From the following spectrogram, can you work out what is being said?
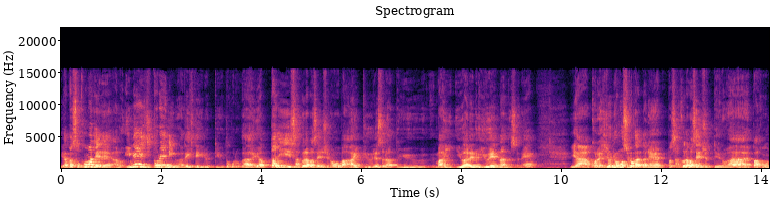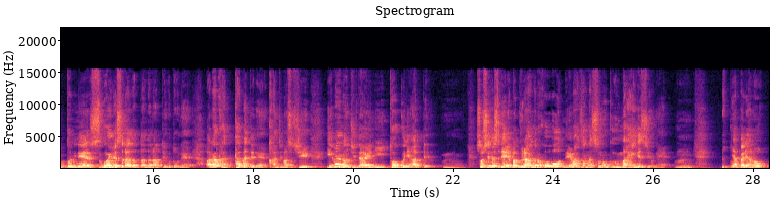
やっぱそこまでね、あの、イメージトレーニングができているっていうところが、やっぱり桜庭選手の、まあ、IQ レスラーという、まあ、言われるゆえんなんですよね。いやー、これは非常に面白かったね。やっぱ桜庭選手っていうのは、やっぱ本当にね、すごいレスラーだったんだなっていうことをね、改めてね、感じますし、今の時代に特に合ってる。そしてですね、やっぱグラウンドの攻防、寝技がすごくうまいですよね。うん。やっぱりあの、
